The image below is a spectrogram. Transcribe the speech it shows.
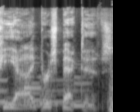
PI Perspectives.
